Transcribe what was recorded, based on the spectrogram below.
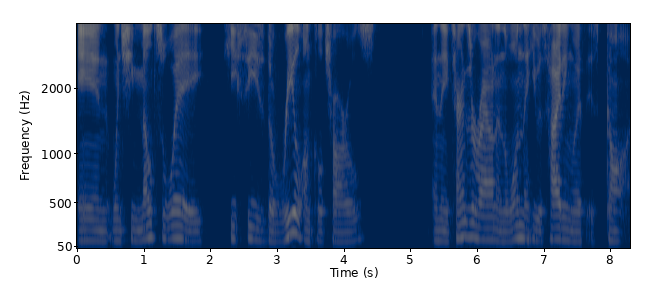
And when she melts away, he sees the real Uncle Charles, and then he turns around, and the one that he was hiding with is gone.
